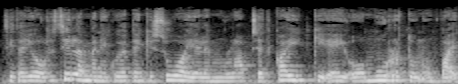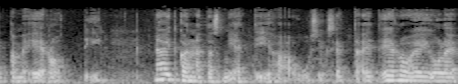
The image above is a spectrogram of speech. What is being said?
siitä joulusta. Sillä mä niin kuin jotenkin suojelen mun lapset, että kaikki ei ole murtunut, vaikka me erottiin. Näitä kannattaisi miettiä ihan uusiksi, että, että ero ei ole,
